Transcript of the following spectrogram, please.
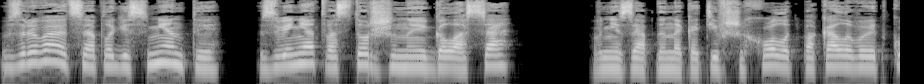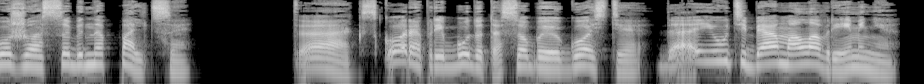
Взрываются аплодисменты, звенят восторженные голоса. Внезапно накативший холод покалывает кожу, особенно пальцы. «Так, скоро прибудут особые гости, да и у тебя мало времени».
